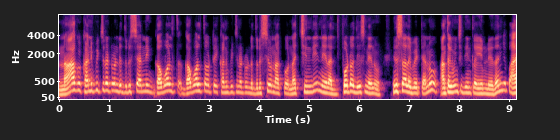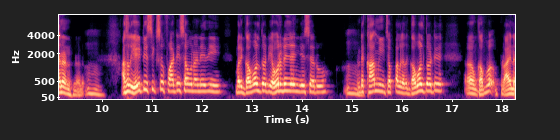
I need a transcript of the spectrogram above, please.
నాకు కనిపించినటువంటి దృశ్యాన్ని గవ్వల్ గవ్వలతోటి కనిపించినటువంటి దృశ్యం నాకు నచ్చింది నేను అది ఫోటో తీసి నేను ఇన్స్టాలో పెట్టాను అంతకుమించి దీంట్లో ఏం లేదని చెప్పి ఆయన అంటున్నాడు. అసలు ఎయిటీ సిక్స్ ఫార్టీ సెవెన్ అనేది మరి గవ్వలతోటి ఎవరు డిజైన్ చేశారు. అంటే కామి చెప్పాలి కదా గవ్వలతోటి గవ్వ ఇప్పుడు ఆయన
